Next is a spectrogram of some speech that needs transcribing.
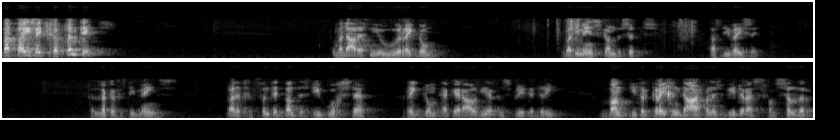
wat wysheid gevind het. Maar daar is nie 'n hoë rykdom wat die mens kan besit as die wysheid. Gelukkig is die mens wat dit gevind het want dit is die hoogste rykdom. Ek herhaal weer in Spreuke 3. Want die verkryging daarvan is beter as van silwer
